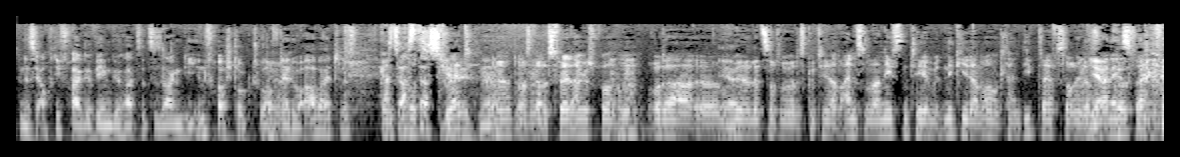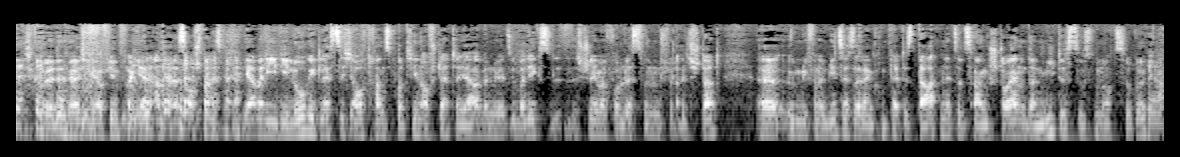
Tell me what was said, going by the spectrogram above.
Dann ist ja auch die Frage, wem gehört sozusagen die Infrastruktur, auf Ja. der du arbeitest. Ganz ist das kurz das Thread, Geld, ne? ja, du hast gerade Thread angesprochen oder äh, Ja. wir letztens noch drüber diskutiert haben, eines unserer nächsten Themen mit Niki, da machen wir einen kleinen Deep Dive, sorry, Ja, nee, das ist cool. Den höre ich mir auf jeden Fall gerne an, weil das ist auch spannend. Ja, aber die, die Logik lässt sich auch transportieren auf Städte. Ja, wenn du jetzt überlegst, stell dir mal vor, du lässt von, als Stadt äh, irgendwie von einem Dienstleister dein komplettes Datennetz sozusagen steuern und dann mietest du es nur noch zurück. Ja.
